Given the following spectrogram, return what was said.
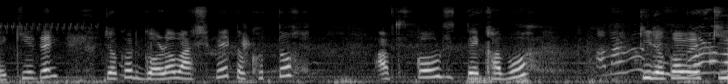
দেখিয়ে যাই যখন গরম আসবে তখন তো অফকোর্স দেখাবো। কীরকম কি?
